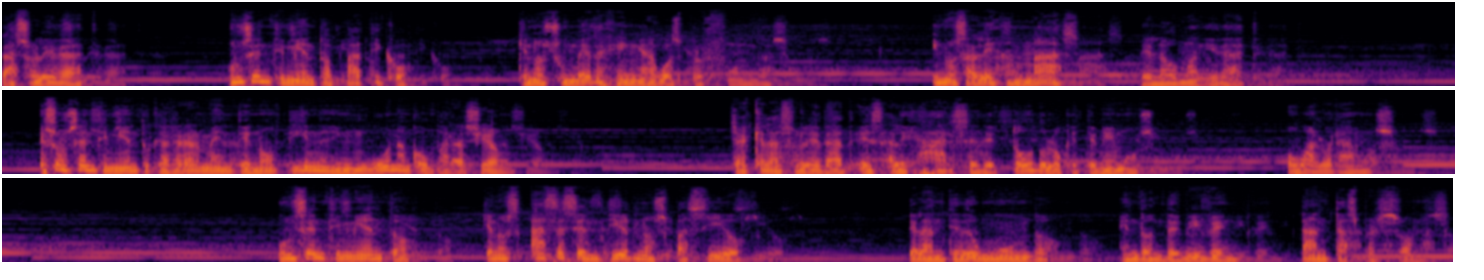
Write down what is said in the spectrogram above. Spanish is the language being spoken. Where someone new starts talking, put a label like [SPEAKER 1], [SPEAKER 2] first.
[SPEAKER 1] La soledad, un sentimiento apático que nos sumerge en aguas profundas y nos aleja más de la humanidad. Es un sentimiento que realmente no tiene ninguna comparación, ya que la soledad es alejarse de todo lo que tenemos o valoramos. Un sentimiento que nos hace sentirnos vacíos delante de un mundo en donde viven tantas personas.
